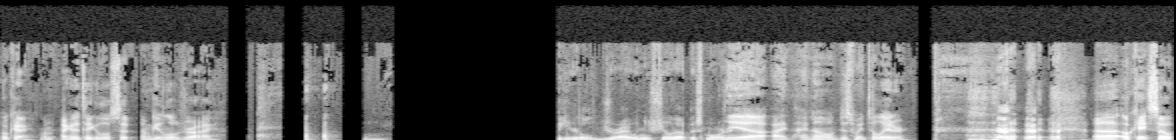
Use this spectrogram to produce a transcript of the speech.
Okay, I'm, I got to take a little sip. I'm getting a little dry. You're a little dry when you showed up this morning Yeah, I, I know. Just wait until later. uh, okay, so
